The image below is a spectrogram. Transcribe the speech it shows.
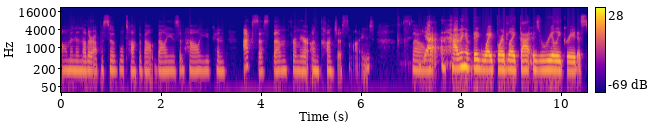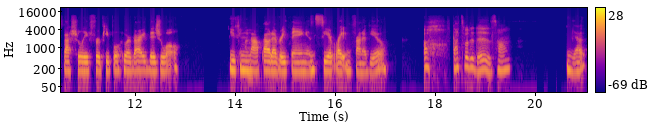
um, in another episode, we'll talk about values and how you can access them from your unconscious mind. So, yeah having a big whiteboard like that is really great especially for people who are very visual you can map out everything and see it right in front of you oh, that's what it is, huh? yep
